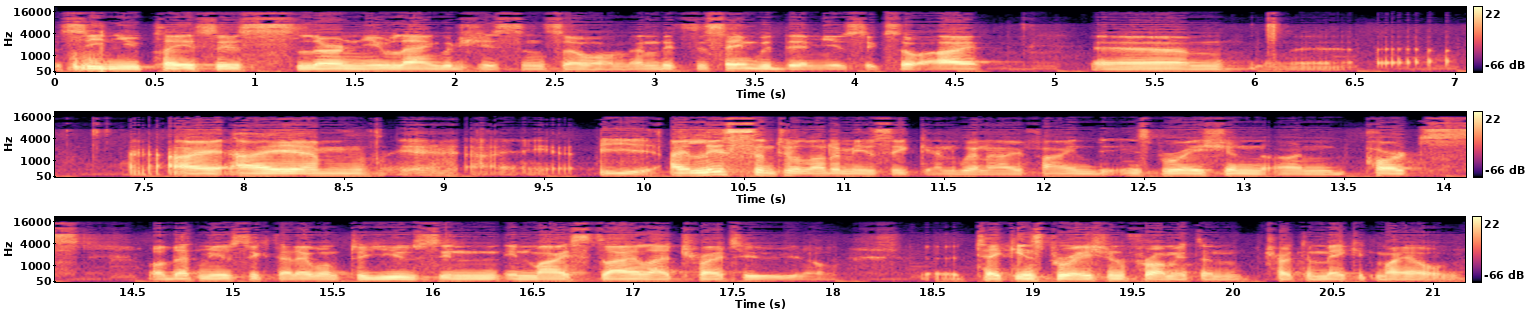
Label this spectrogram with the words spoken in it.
see new places, learn new languages, and so on. And it's the same with the music. So I um, I I, um, I, I listen to a lot of music, and when I find inspiration on parts of that music that I want to use in in my style, I try to you know uh, take inspiration from it and try to make it my own.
